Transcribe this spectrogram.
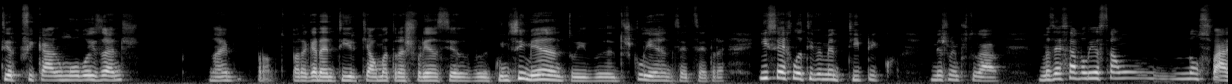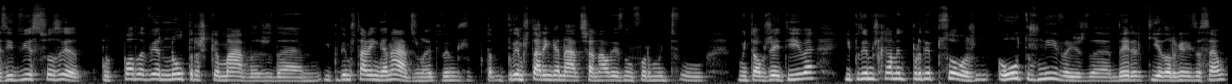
ter que ficar um ou dois anos é? Pronto, para garantir que há uma transferência de conhecimento e de- dos clientes, etc. Isso é relativamente típico, mesmo em Portugal. Mas essa avaliação não se faz e devia-se fazer, porque pode haver noutras camadas da. E podemos estar enganados, não é? Podemos, podemos estar enganados se a análise não for muito, muito objetiva e podemos realmente perder pessoas a outros níveis da, da hierarquia da organização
